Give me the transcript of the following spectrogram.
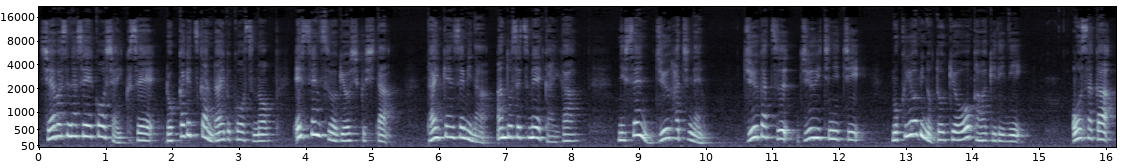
幸せな成功者育成6ヶ月間ライブコースのエッセンスを凝縮した体験セミナー説明会が2018年10月11日木曜日の東京を皮切りに大阪、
